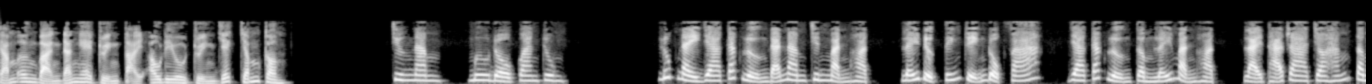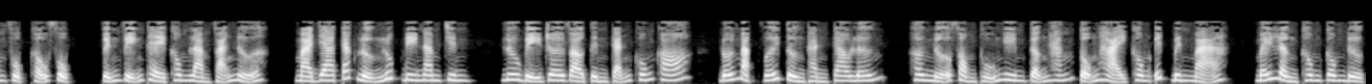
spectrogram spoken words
Cảm ơn bạn đã nghe truyện tại audio truyện z.com. Chương 5, Mưu đồ quan trung. Lúc này Gia Cát Lượng đã nam chinh mạnh hoạch, lấy được tiến triển đột phá, Gia Cát Lượng cầm lấy mạnh hoạch, lại thả ra cho hắn tâm phục khẩu phục, vĩnh viễn thề không làm phản nữa, mà Gia Cát Lượng lúc đi Nam Chinh, Lưu Bị rơi vào tình cảnh khốn khó, đối mặt với tường thành cao lớn, hơn nữa phòng thủ nghiêm cẩn hắn tổn hại không ít binh mã, mấy lần không công được,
